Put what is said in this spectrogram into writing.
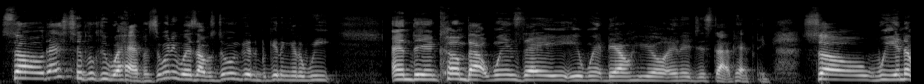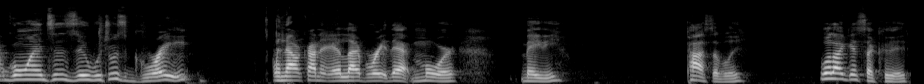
So that's typically what happens. So, anyways, I was doing good at the beginning of the week. And then come about Wednesday, it went downhill and it just stopped happening. So we end up going to the zoo, which was great. And I'll kind of elaborate that more, maybe, possibly. Well, I guess I could.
